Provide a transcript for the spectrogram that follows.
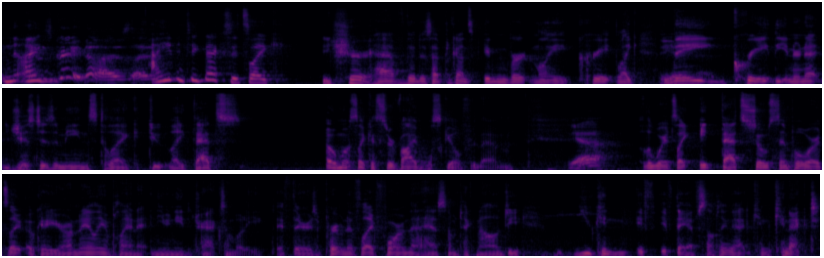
no, I, it's great. No, I was like, I even take that because it's like sure have the Decepticons inadvertently create like The they create the internet just as a means to like do like that's almost like a survival skill for them yeah, where it's like it that's so simple where it's like okay you're on an alien planet and you need to track somebody if there's a primitive life form that has some technology you can if if they have something that can connect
